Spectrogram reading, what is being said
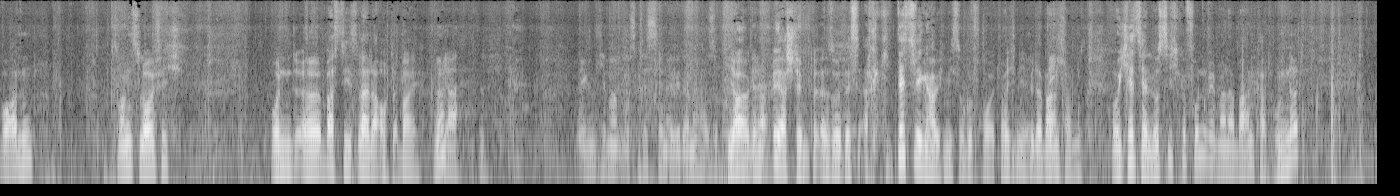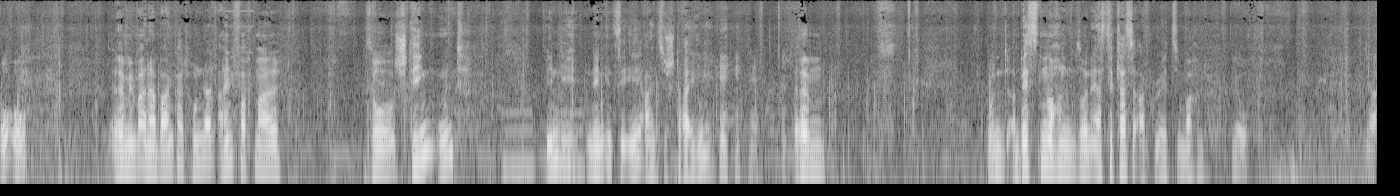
worden, zwangsläufig. Und äh, Basti ist leider auch dabei. Ne? Ja, irgendjemand muss Christian wieder nach Hause bringen. Ja, genau. Ja, stimmt. Also das, ach, deswegen habe ich mich so gefreut, weil ich nicht mit der Bahn fahren muss. Oh, ich hätte es ja lustig gefunden mit meiner Bahncard 100. Oh, oh. Äh, mit meiner Bahncard 100 einfach mal so stinkend in, die, in den ICE einzusteigen. ähm, und am besten noch ein, so ein Erste-Klasse-Upgrade zu machen. Jo. Ja,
